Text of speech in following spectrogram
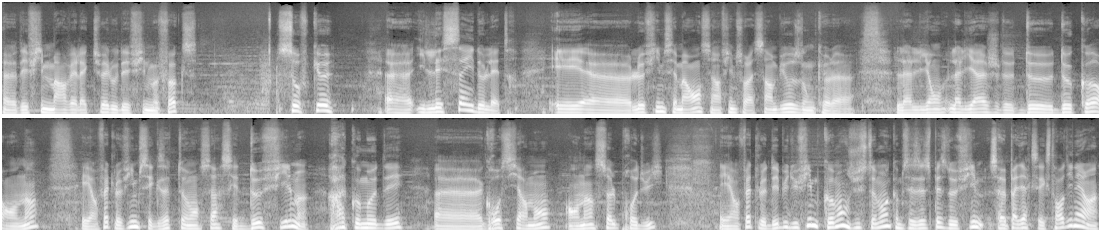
des films Marvel actuels ou des films Fox. Sauf que euh, il essaye de l'être. Et euh, le film, c'est marrant, c'est un film sur la symbiose, donc euh, l'alliage de deux, corps en un. Et en fait, le film, c'est exactement ça. C'est deux films raccommodés grossièrement en un seul produit. Et en fait, le début du film commence justement comme ces espèces de films. Ça veut pas dire que c'est extraordinaire, hein,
